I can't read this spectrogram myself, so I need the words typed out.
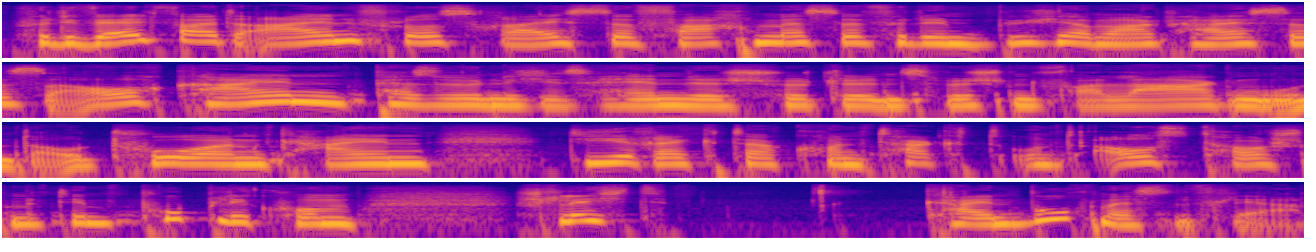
Für die weltweit einflussreichste Fachmesse für den Büchermarkt heißt das auch kein persönliches Händeschütteln zwischen Verlagen und Autoren, kein direkter Kontakt und Austausch mit dem Publikum, schlicht kein Buchmessenflair.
